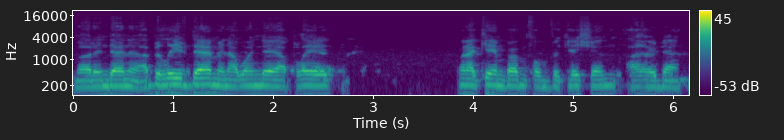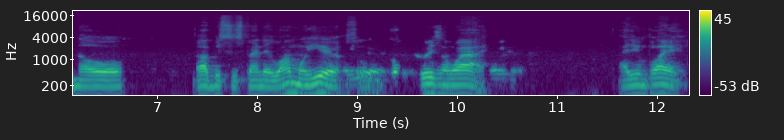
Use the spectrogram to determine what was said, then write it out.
But and then I believed them, and I went there. I played. When I came back from vacation, I heard that no, I'll be suspended one more year. So the reason why I didn't play.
